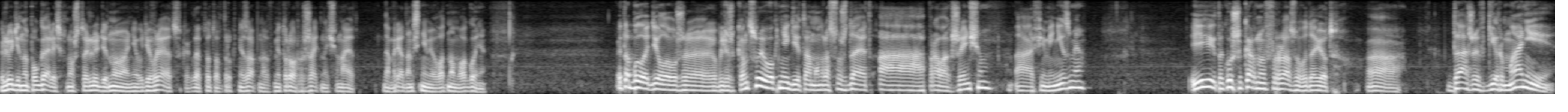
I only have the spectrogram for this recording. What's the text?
люди напугались, потому что люди, ну, они удивляются, когда кто-то вдруг внезапно в метро ржать начинает, там, рядом с ними в одном вагоне. Это было дело уже ближе к концу его книги, там он рассуждает о правах женщин, о феминизме. И такую шикарную фразу выдает. «А, Даже в Германии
